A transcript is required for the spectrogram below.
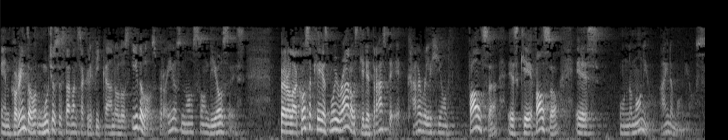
en Corinto muchos estaban sacrificando los ídolos, pero ellos no son dioses. Pero la cosa que es muy raro es que detrás de cada religión falsa es que falso es un demonio, hay demonios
